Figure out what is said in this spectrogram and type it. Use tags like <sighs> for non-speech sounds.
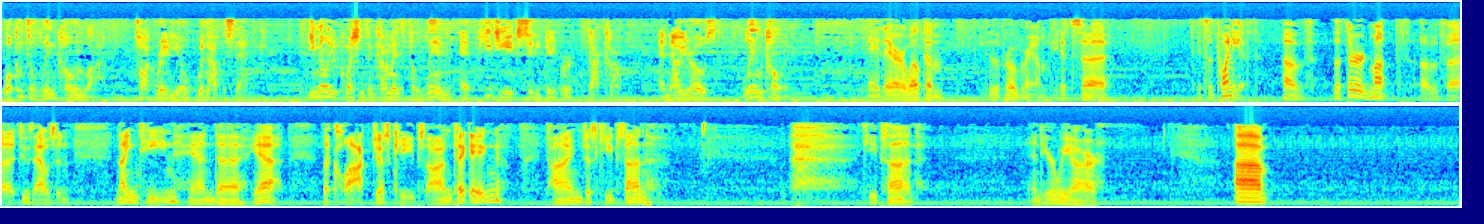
Welcome to Lynn Cullen Live, talk radio without the static. Email your questions and comments to lynn at pghcitypaper.com. And now your host, Lynn Cullen. Hey there, welcome to the program. It's uh, it's the twentieth of the third month of uh, 2019, and uh, yeah, the clock just keeps on ticking. Time just keeps on keeps on, and here we are. Um,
